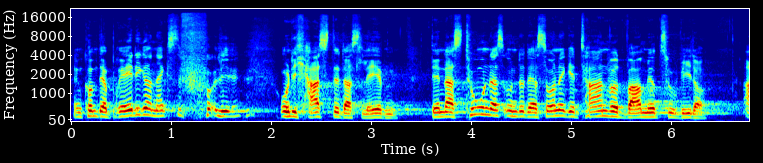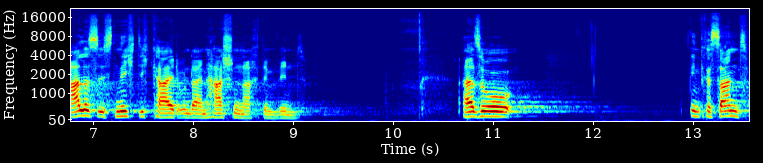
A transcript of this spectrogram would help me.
Dann kommt der Prediger, nächste Folie, und ich hasste das Leben. Denn das Tun, das unter der Sonne getan wird, war mir zuwider. Alles ist Nichtigkeit und ein Haschen nach dem Wind. Also interessant.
